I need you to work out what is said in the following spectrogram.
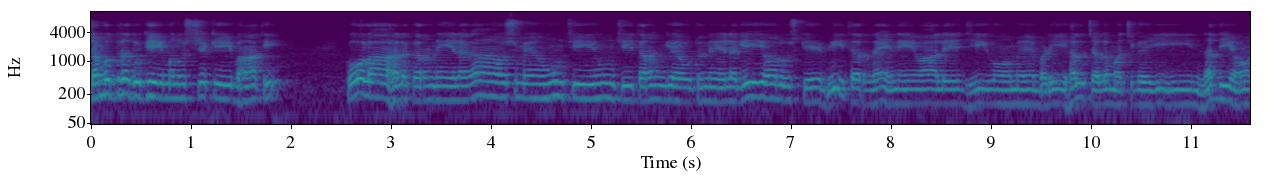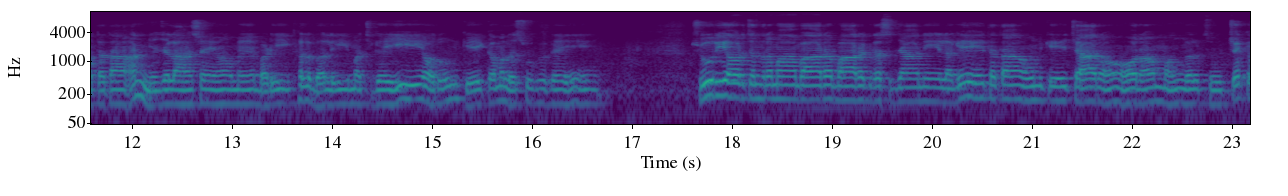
समुद्र दुखी मनुष्य की भांति कोलाहल करने लगा। उसमें ऊँची ऊँची तरंगे उठने लगी और उसके भीतर रहने वाले जीवों में बड़ी हलचल मच गई। नदियों तथा अन्य जलाशयों में बड़ी खलबली मच गई और उनके कमल सूख गए। सूर्य और चंद्रमा बार बार ग्रस जाने लगे तथा उनके चारों ओर मंगल सूचक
